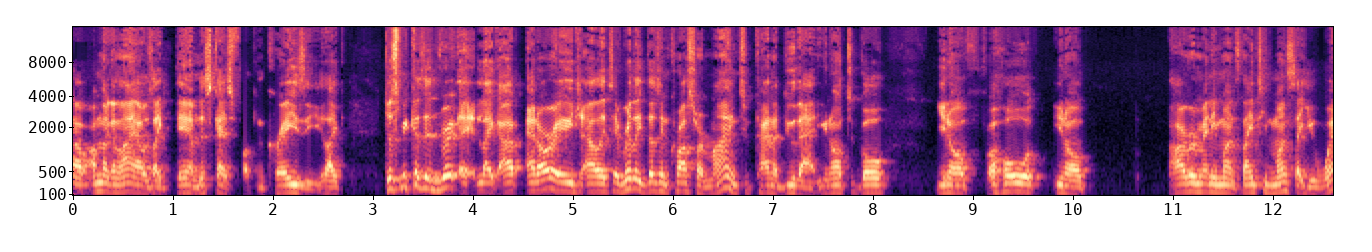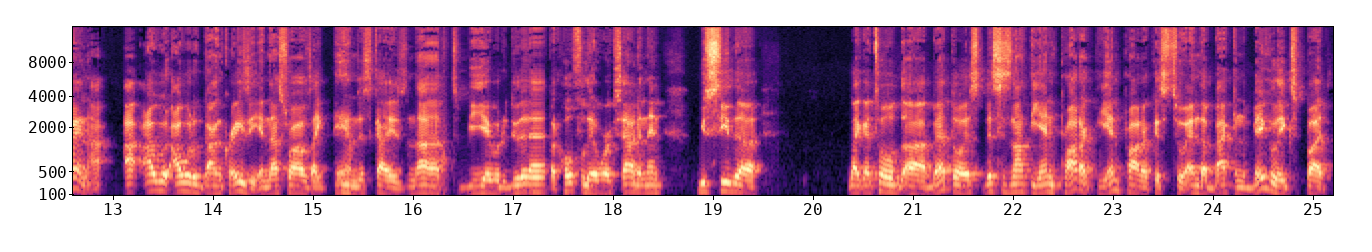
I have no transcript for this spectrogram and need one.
I, I'm not gonna lie, I was like, damn, this guy's fucking crazy. Like just because it re- eh, like at our age, Alex, it really doesn't cross our mind to kind of do that. You know, to go, you know, a whole, you know, however many months, 19 months that you went, I, I, I would I would have gone crazy. And that's why I was like, damn, this guy is not to be able to do that. But hopefully it works out. And then you see the like I told uh, Beto, is this is not the end product. The end product is to end up back in the big leagues, but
